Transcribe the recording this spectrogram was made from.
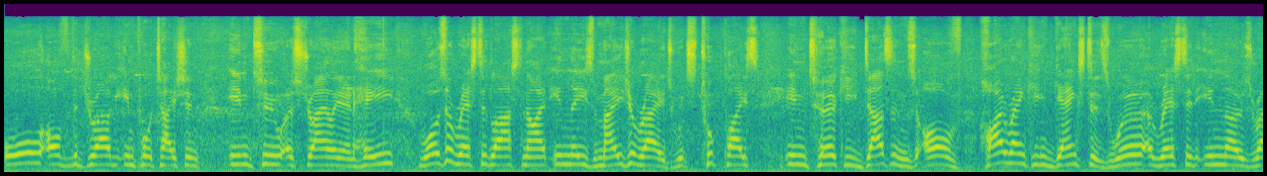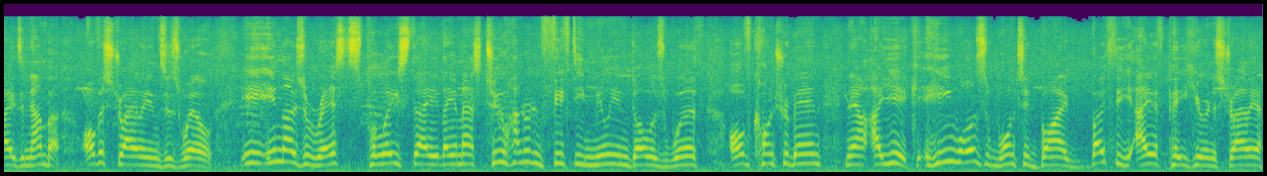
all of the drug importation into Australia. And he was arrested last night in these major raids, which took place in Turkey. Dozens of high ranking gangsters were arrested in those raids, a number of Australians as well. In those arrests, police they, they amassed $250 million worth of contraband. Now, Ayik, he was wanted by both the AFP here in Australia,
